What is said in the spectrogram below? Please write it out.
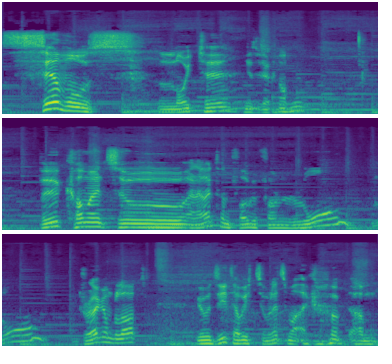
Servus, Leute, hier ist wieder Knochen. Willkommen zu einer weiteren Folge von Long, Long, Dragon Blood. Wie man sieht, habe ich zum letzten Mal eingeloggt am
